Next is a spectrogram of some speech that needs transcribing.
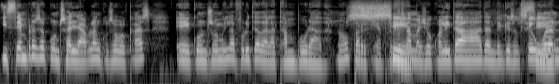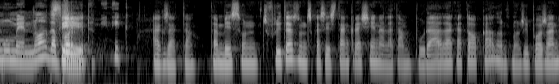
i sempre és aconsellable, en qualsevol cas, eh, consumir la fruita de la temporada, no? Per què? Sí. Perquè és de major qualitat, entenc que és el seu sí. gran moment, no?, de sí. port vitamínic. Exacte. També són fruites doncs, que si estan creixent a la temporada que toca, doncs no els hi posen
